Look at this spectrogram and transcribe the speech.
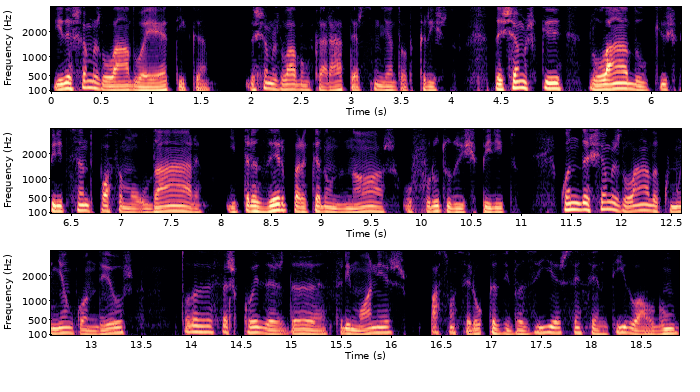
e deixamos de lado a ética, deixamos de lado um caráter semelhante ao de Cristo, deixamos que de lado que o Espírito Santo possa moldar e trazer para cada um de nós o fruto do Espírito, quando deixamos de lado a comunhão com Deus, todas essas coisas de cerimónias passam a ser ocas e vazias, sem sentido algum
